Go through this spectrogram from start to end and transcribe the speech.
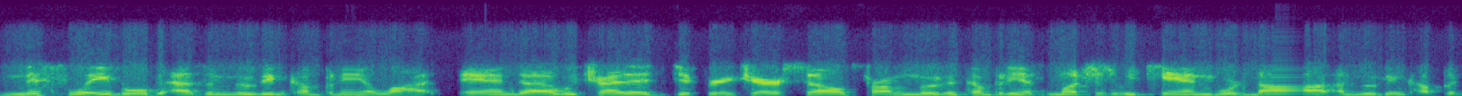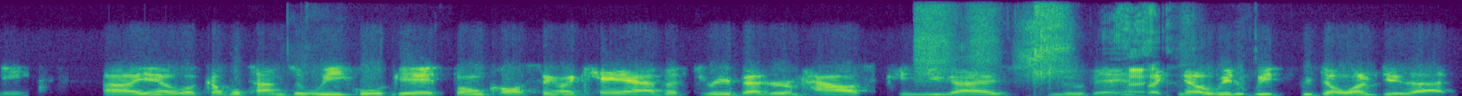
mislabeled as a moving company a lot, and uh, we try to differentiate ourselves from a moving company as much as we can. We're not a moving company. Uh, you know, a couple times a week we'll get phone calls saying like, "Hey, I have a three-bedroom house. Can you guys move it?" It's like, no, we, we we don't want to do that.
